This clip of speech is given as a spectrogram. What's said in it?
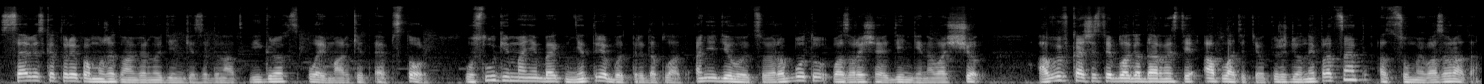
сервис, который поможет вам вернуть деньги за донат в играх с Play Market App Store. Услуги MoneyBack не требуют предоплат, они делают свою работу, возвращают деньги на ваш счет, а вы в качестве благодарности оплатите утвержденный процент от суммы возврата.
